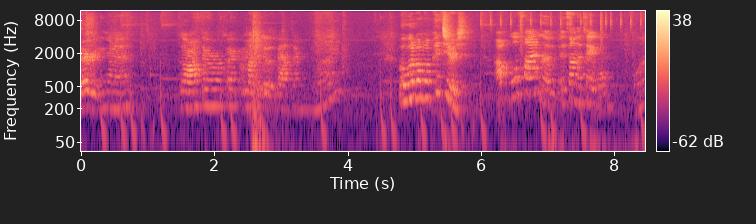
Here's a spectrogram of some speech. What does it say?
Dessert. You wanna go out there real quick? I'm about to go to the bathroom. What? But what about my pictures? Oh, we'll find them. It's on the table. What?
